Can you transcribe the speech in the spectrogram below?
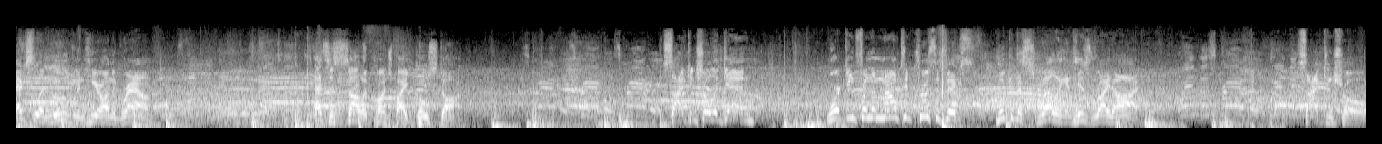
Excellent movement here on the ground. That's a solid punch by Ghost Dog. Side control again. Working from the mounted crucifix. Look at the swelling in his right eye. Side control.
